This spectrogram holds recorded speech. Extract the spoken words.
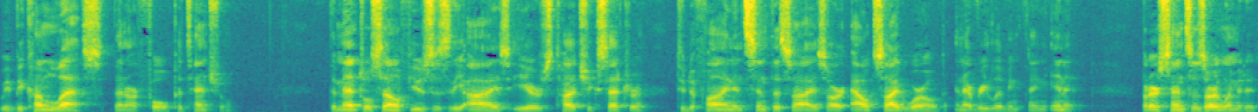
We become less than our full potential. The mental self uses the eyes, ears, touch, etc., to define and synthesize our outside world and every living thing in it. But our senses are limited.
